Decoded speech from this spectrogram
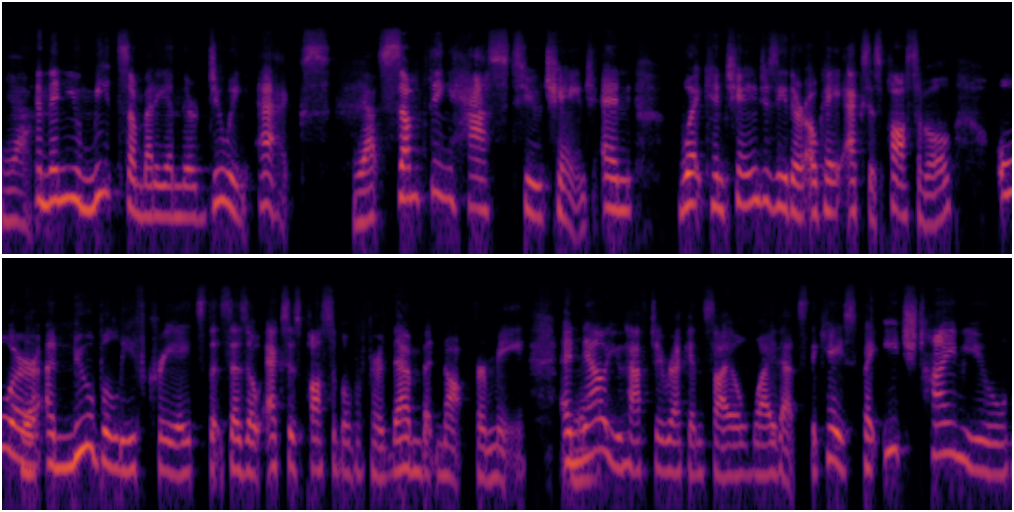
yeah. And then you meet somebody and they're doing X. Yeah. Something has to change. And what can change is either, okay, X is possible, or yeah. a new belief creates that says oh x is possible for them but not for me and yeah. now you have to reconcile why that's the case but each time you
